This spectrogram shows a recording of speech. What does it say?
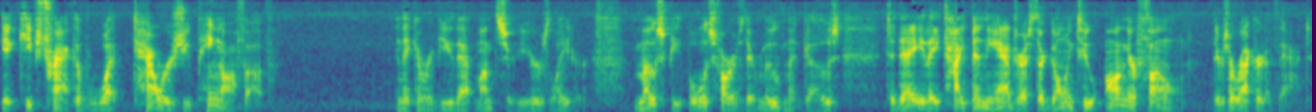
it keeps track of what towers you ping off of and they can review that months or years later. Most people, as far as their movement goes, today they type in the address they're going to on their phone. There's a record of that.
